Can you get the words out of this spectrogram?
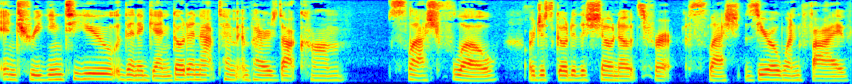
intriguing to you, then again, go to naptimeempires.com slash flow or just go to the show notes for slash 015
